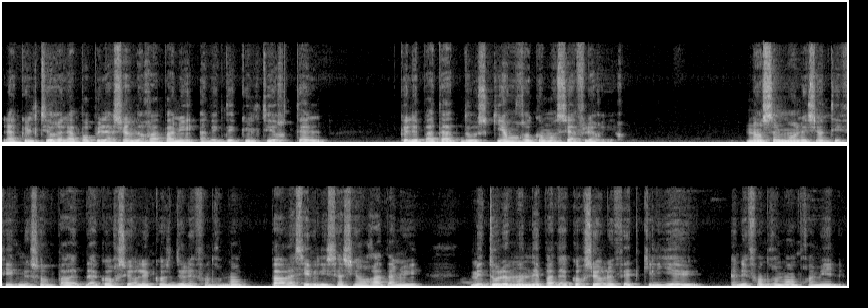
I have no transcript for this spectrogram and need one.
la culture et la population de Rapanui avec des cultures telles que les patates douces qui ont recommencé à fleurir. Non seulement les scientifiques ne sont pas d'accord sur les causes de l'effondrement par la civilisation Rapanui, mais tout le monde n'est pas d'accord sur le fait qu'il y ait eu un effondrement en premier lieu.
